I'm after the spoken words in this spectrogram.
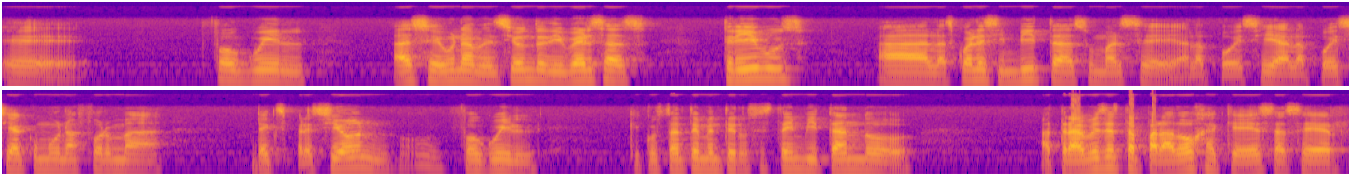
Eh, Will hace una mención de diversas tribus a las cuales invita a sumarse a la poesía, a la poesía como una forma de expresión, ¿no? que constantemente nos está invitando a través de esta paradoja que es hacer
